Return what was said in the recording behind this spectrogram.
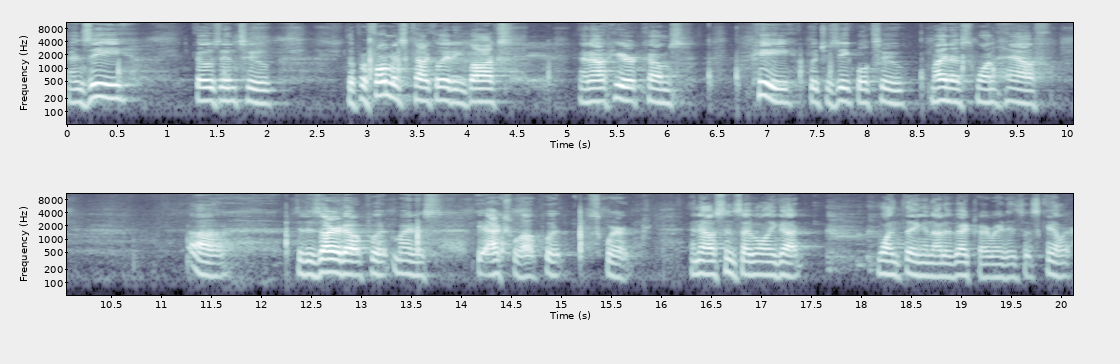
and Z goes into the performance calculating box, and out here comes P, which is equal to minus 1 half uh, the desired output minus the actual output squared. And now since I've only got one thing and not a vector, I write it as a scalar.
